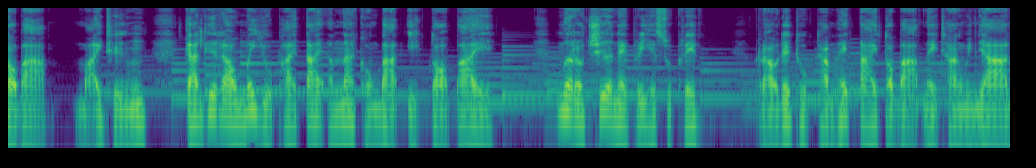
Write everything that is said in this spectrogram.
ต่อบาป หมายถึง การที่เราไม่อยู่ภายใต้อำนาจของบาปอีกต่อไป เมื่อเราเชื่อในพระเยซูคริสต์เราได้ถูกทำให้ตายต่อบาปในทางวิญญาณ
